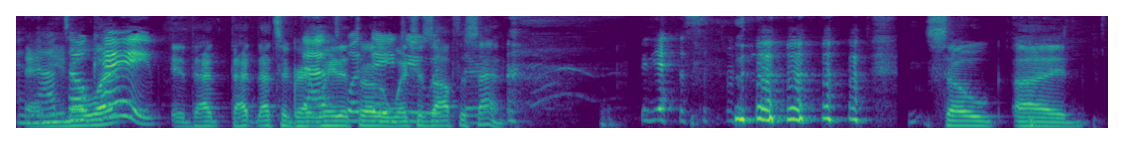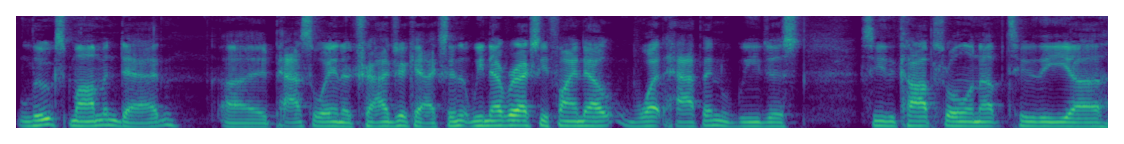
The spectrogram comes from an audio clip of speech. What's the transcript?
And, And that's you know okay. It- that that that's a great way to throw the witches off the scent. yes. So uh, Luke's mom and dad uh, pass away in a tragic accident. We never actually find out what happened. We just see the cops rolling up to the uh,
